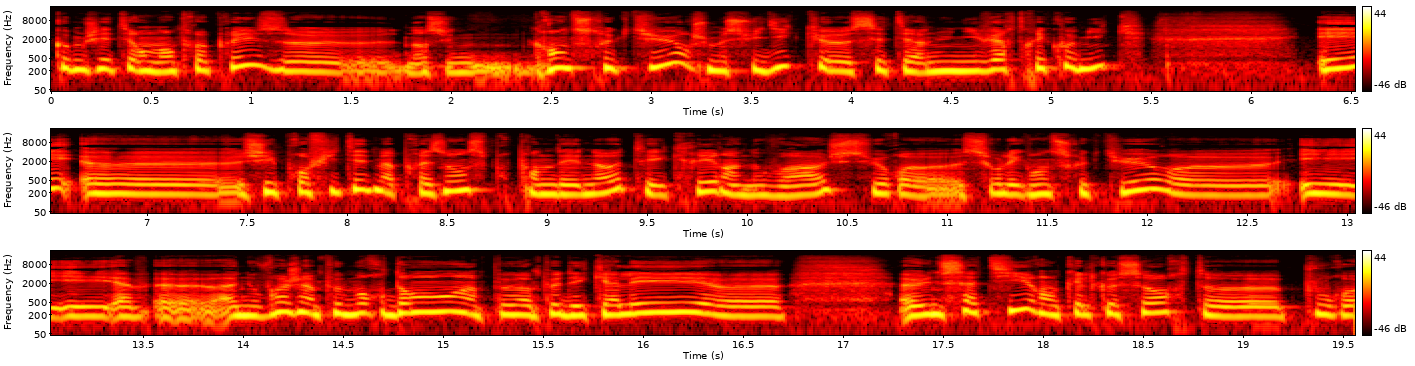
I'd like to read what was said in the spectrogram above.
comme j'étais en entreprise, euh, dans une grande structure, je me suis dit que c'était un univers très comique. Et euh, j'ai profité de ma présence pour prendre des notes et écrire un ouvrage sur euh, sur les grandes structures euh, et, et euh, un ouvrage un peu mordant, un peu un peu décalé, euh, une satire en quelque sorte euh, pour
